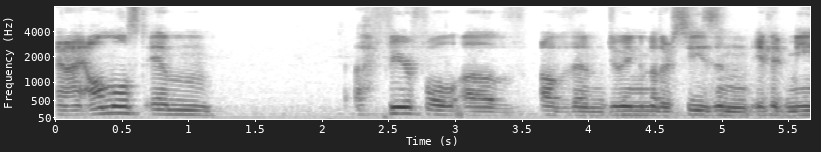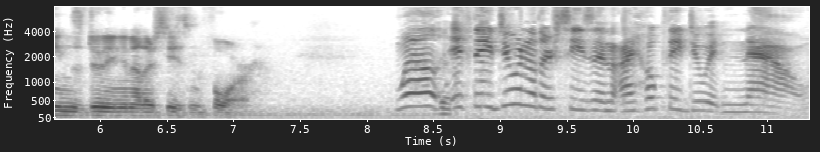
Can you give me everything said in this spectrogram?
and I almost am uh, fearful of of them doing another season if it means doing another season four. Well, if they do another season, I hope they do it now.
